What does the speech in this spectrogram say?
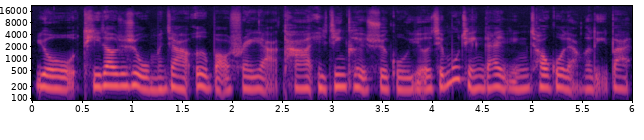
有提到，就是我们家二宝 Freya 他已经可以睡过夜，而且目前应该已经超过两个礼拜。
